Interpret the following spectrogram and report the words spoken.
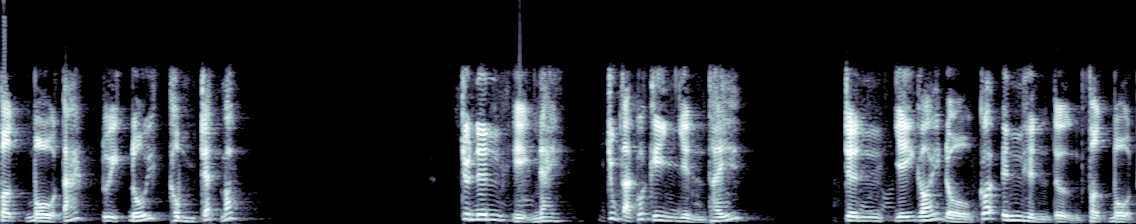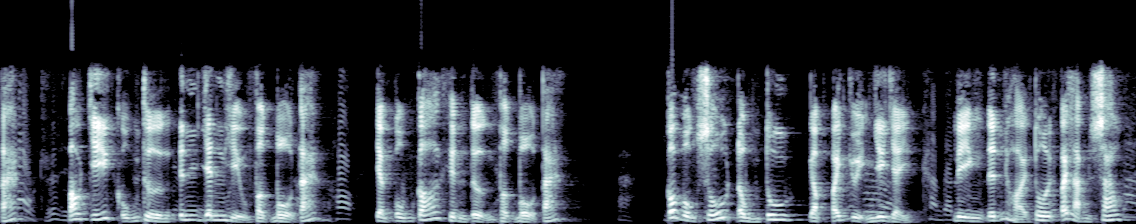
Phật Bồ Tát tuyệt đối không trách móc. Cho nên hiện nay, chúng ta có khi nhìn thấy trên giấy gói đồ có in hình tượng Phật Bồ Tát. Báo chí cũng thường in danh hiệu Phật Bồ Tát và cũng có hình tượng Phật Bồ Tát. Có một số đồng tu gặp phải chuyện như vậy, liền đến hỏi tôi phải làm sao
